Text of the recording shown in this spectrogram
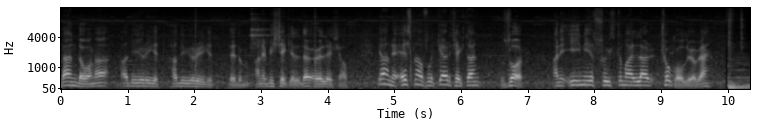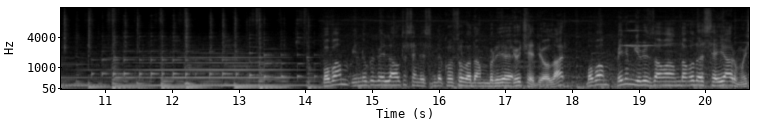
Ben de ona hadi yürü git, hadi yürü git dedim. Hani bir şekilde öyle şey yap. Yani esnaflık gerçekten zor. Hani iyi niyet suistimaller çok oluyor be. Babam 1956 senesinde Kosova'dan buraya göç ediyorlar. Babam benim gibi zamanında o da seyyarmış,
